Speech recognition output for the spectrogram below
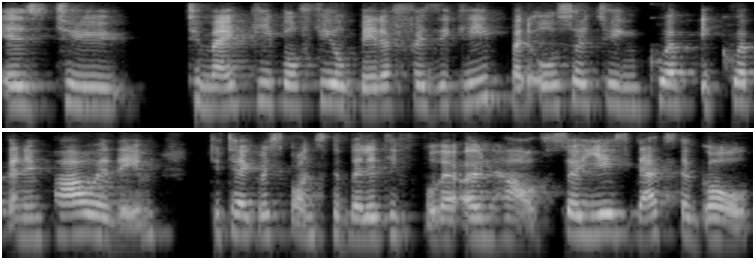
is to to make people feel better physically, but also to equip equip and empower them to take responsibility for their own health. So yes, that's the goal.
